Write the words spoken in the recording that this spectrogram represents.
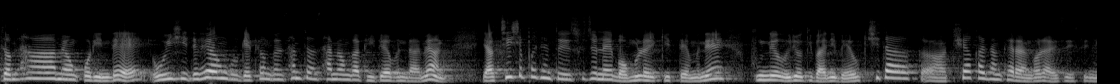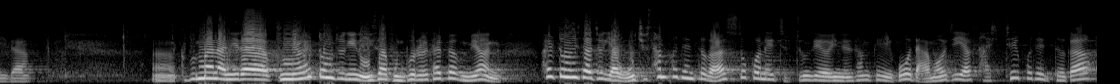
2.4명꼴인데 OECD 회원국의 평균 3.4명과 비교해 본다면 약 70%의 수준에 머물러 있기 때문에 국내 의료 기반이 매우 취약, 어, 취약한 상태라는 걸 알 수 있습니다. 어, 그뿐만 아니라 국내 활동 중인 의사 분포를 살펴보면 활동 의사 중 약 53%가 수도권에 집중되어 있는 상태이고 나머지 약 47%가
